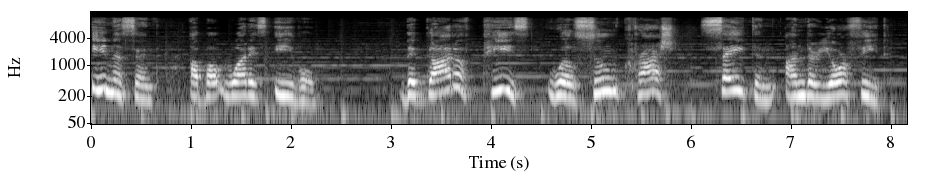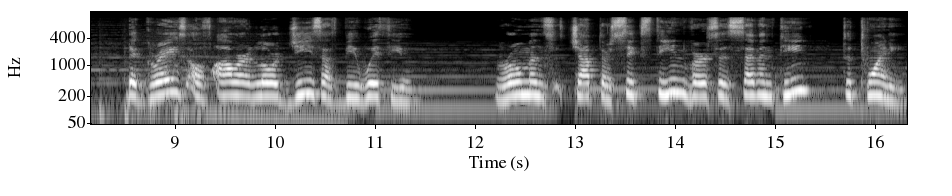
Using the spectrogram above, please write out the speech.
innocent about what is evil. The God of peace will soon crush Satan under your feet. The grace of our Lord Jesus be with you. Romans chapter 16 verses 17 to 20.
